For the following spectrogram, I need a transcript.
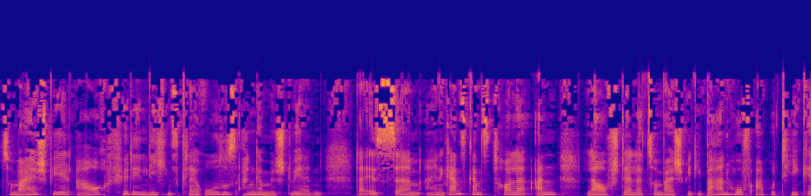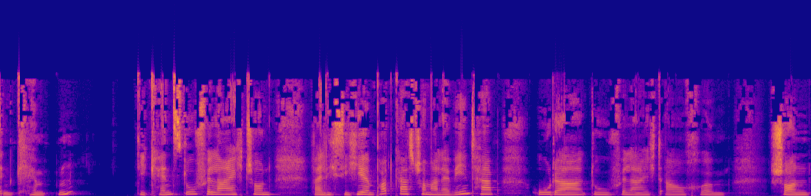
zum Beispiel auch für den Lichensklerosus angemischt werden. Da ist ähm, eine ganz, ganz tolle Anlaufstelle, zum Beispiel die Bahnhofapotheke in Kempten. Die kennst du vielleicht schon, weil ich sie hier im Podcast schon mal erwähnt habe oder du vielleicht auch ähm, schon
